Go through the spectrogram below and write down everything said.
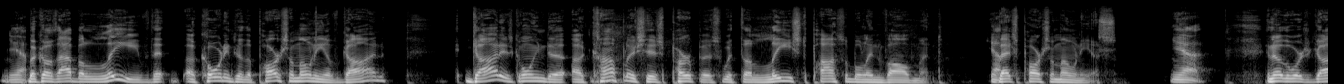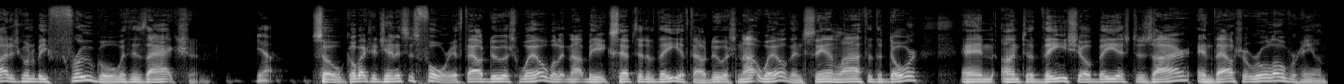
yeah, because I believe that according to the parsimony of God, God is going to accomplish His purpose with the least possible involvement. Yeah. That's parsimonious. yeah, In other words, God is going to be frugal with His action. yeah, So go back to Genesis 4. If thou doest well, will it not be accepted of thee? If thou doest not well, then sin lieth at the door, and unto thee shall be its desire, and thou shalt rule over him.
